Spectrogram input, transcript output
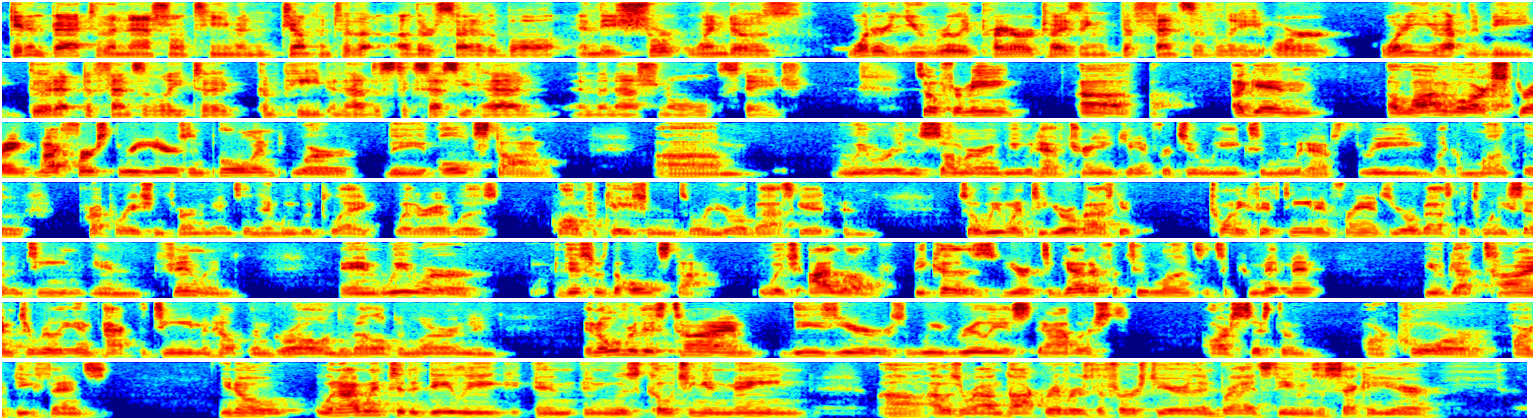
Getting back to the national team and jumping to the other side of the ball in these short windows, what are you really prioritizing defensively, or what do you have to be good at defensively to compete and have the success you've had in the national stage? So for me, uh, again, a lot of our strength. My first three years in Poland were the old style. Um, we were in the summer and we would have training camp for two weeks and we would have three like a month of preparation tournaments and then we would play whether it was qualifications or eurobasket and so we went to eurobasket 2015 in France, Eurobasket 2017 in Finland, and we were. This was the old style, which I love because you're together for two months. It's a commitment. You've got time to really impact the team and help them grow and develop and learn. And and over this time, these years, we really established our system, our core, our defense. You know, when I went to the D League and, and was coaching in Maine, uh, I was around Doc Rivers the first year, then Brad Stevens the second year.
